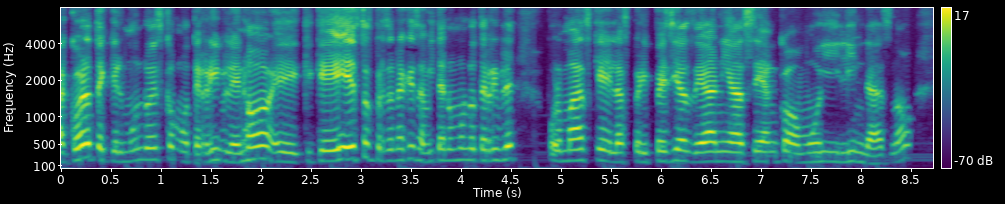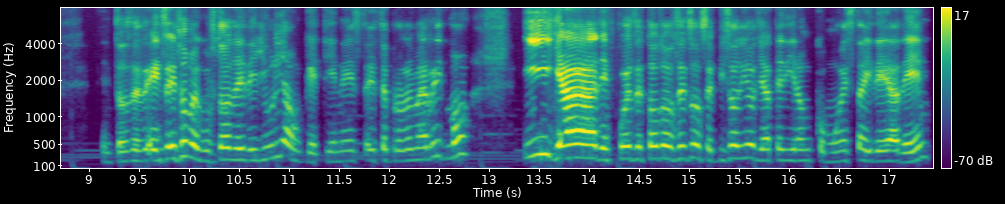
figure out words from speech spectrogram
acuérdate que el mundo es como terrible, ¿no? Eh, que, estos personajes habitan un mundo terrible, por más que las peripecias de Anya sean como muy lindas, ¿no? Entonces, eso, me gustó de, de, Yuri, aunque tiene este, este, problema de ritmo. Y ya después de todos esos episodios, ya te dieron como esta idea de,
